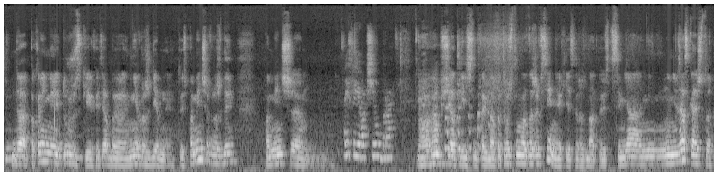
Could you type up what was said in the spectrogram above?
да, по крайней мере, дружеские, хотя бы не враждебные. То есть поменьше вражды, поменьше... А если ее вообще убрать? Ну, вообще отлично тогда, потому что у нас даже в семьях есть вражда. То есть семья, ну нельзя сказать, что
